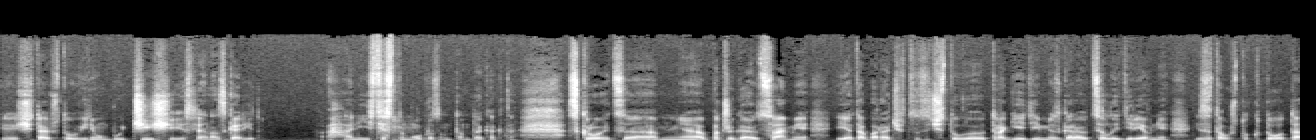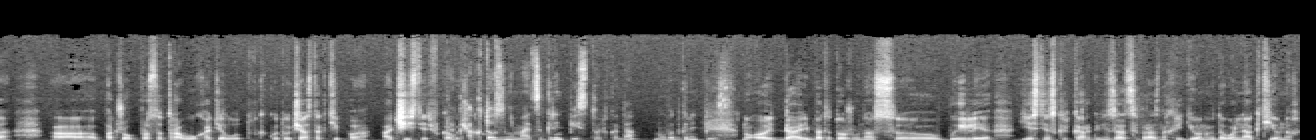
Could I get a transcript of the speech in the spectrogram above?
и считают, что, видимо, будет чище, если она сгорит они естественным образом там, да, как-то скроются, поджигают сами, и это оборачивается зачастую трагедиями, сгорают целые деревни из-за того, что кто-то э, поджег просто траву, хотел вот тут какой-то участок типа очистить в кавычках. Так, а кто занимается? Greenpeace только, да? Мы вот Greenpeace. Ну, да, ребята тоже у нас э, были, есть несколько организаций в разных регионах довольно активных,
